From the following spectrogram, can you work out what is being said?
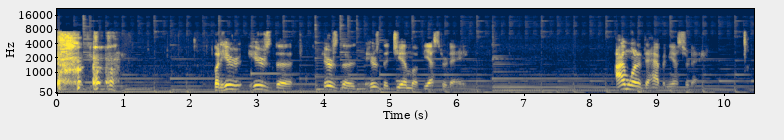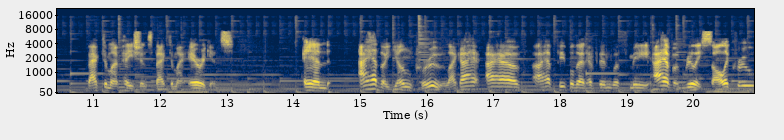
but here, here's the, here's the, here's the gem of yesterday. I want it to happen yesterday. Back to my patience, back to my arrogance, and I have a young crew. Like I, I have, I have people that have been with me. I have a really solid crew,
